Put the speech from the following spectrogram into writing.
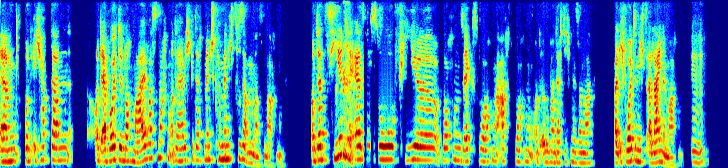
Ähm, und ich habe dann, und er wollte nochmal was machen, und da habe ich gedacht, Mensch, können wir nicht zusammen was machen? Und dann zierte er sich so vier Wochen, sechs Wochen, acht Wochen, und irgendwann dachte ich mir, sag mal, weil ich wollte nichts alleine machen. Mhm.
